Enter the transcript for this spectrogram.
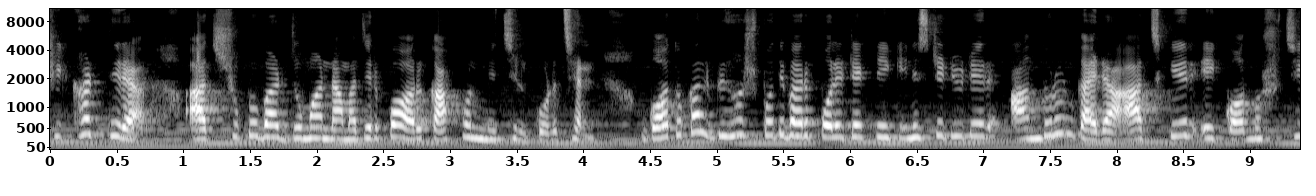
শিক্ষার্থীরা আজ শুক্রবার জুমার নামাজের পর কাফন মিছিল করেছেন। গতকাল বৃহস্পতিবার পলিটেকনিক ইনস্টিটিউটের আন্দোলনকারীরা আজকের এই কর্মসূচি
